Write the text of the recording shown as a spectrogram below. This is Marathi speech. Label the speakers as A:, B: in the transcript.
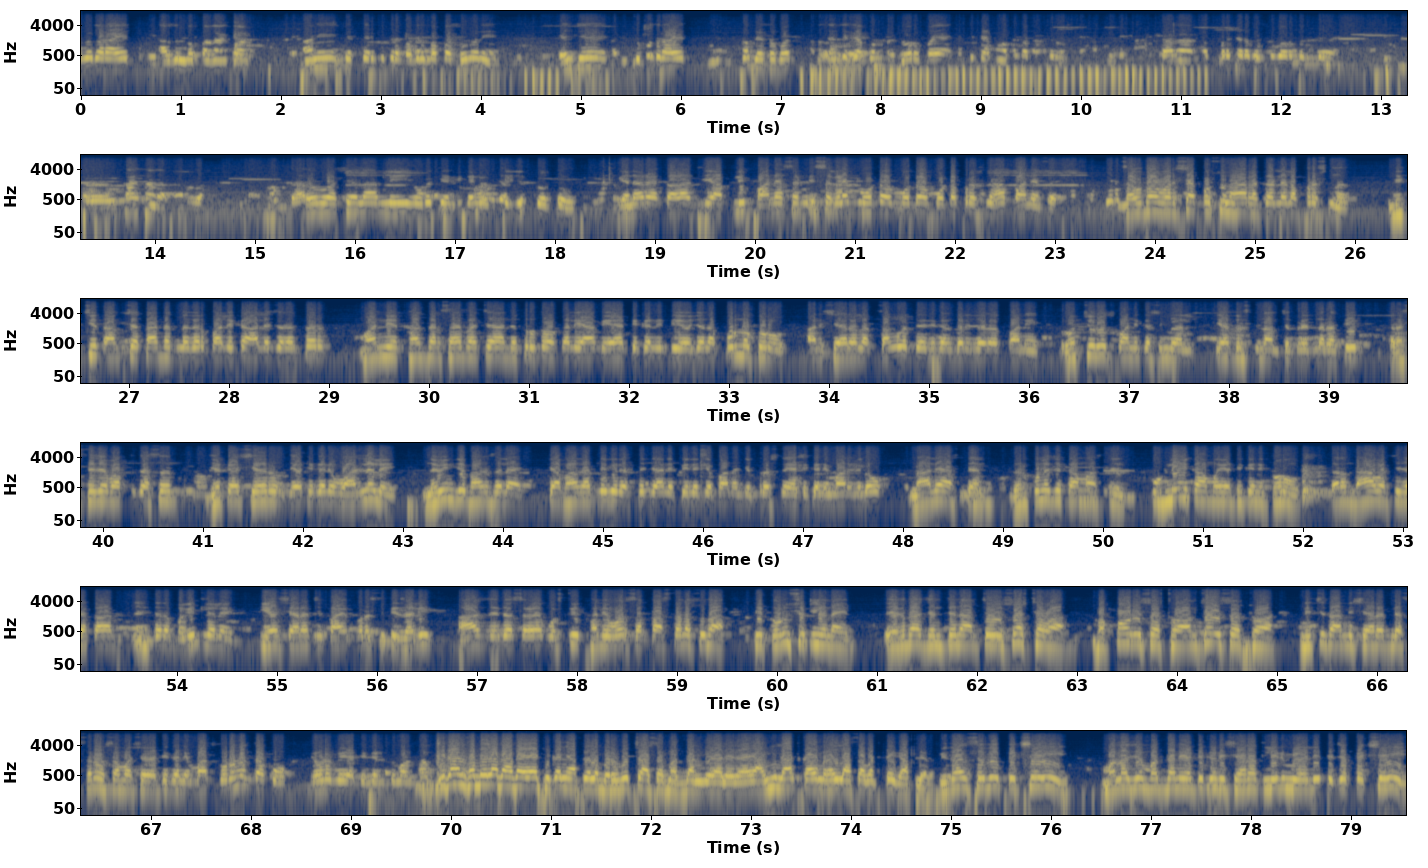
A: उमेदवार आहेत अर्जुन बाप्पा गायकवाड आणि शेतकरी पुत्र बजरंग बाप्पा सोनोने यांचे सुपुत्र आहेत आपल्यासोबत. आता त्यांच्याशी आपण जोर उपाय आहे त्यांच्याशी आपण आता बातचीत करू. कारण प्रचाराचा शुभारंभ झालेला आहे. काय सांगा
B: धारूर वाशियाला मी एवढंच या ठिकाणी उत्तेजित करतो. येणाऱ्या काळात जी आपली पाण्यासाठी सगळ्यात मोठा मोठा मोठा प्रश्न हा पाण्याचा आहे. चौदा वर्षापासून हा रखडलेला प्रश्न निश्चित आमच्या ताब्यात नगरपालिका आल्याच्यानंतर माननीय खासदार साहेबांच्या नेतृत्वाखाली आम्ही या ठिकाणी ती योजना पूर्ण करू आणि शहराला चांगलं त्या ठिकाणी दर्जेदार पाणी रोजची रोज पाणी कसे मिळेल या दृष्टीने आमचे प्रयत्न राहतील. रस्त्याच्या बाबतीत असेल जे काही शहर या ठिकाणी वाढलेले नवीन जे भाग झालाय त्या भागातले बी रस्त्याचे आणि पिण्याचे पाण्याचे प्रश्न या ठिकाणी मार्ग लावू. नाल्या असतील घरकुलाचे काम असतील कुठलेही काम या ठिकाणी करू. कारण दहा वर्षाच्या काळात जनतेनं बघितलेलं आहे की या शहराची काय परिस्थिती झाली आज याच्या सगळ्या गोष्टी खाली वर सत्ता असताना सुद्धा ते करू शकले नाहीत. एकदा जनतेने आमच्यावर विश्वास ठेवा. बाप्पावर विश्वास ठेवा आमच्यावर विश्वास ठेवा. निश्चित आम्ही शहरातल्या सर्व समस्या या ठिकाणी मात करूनच दाखवू एवढं मी या ठिकाणी तुम्हाला सांगतो.
C: विधानसभेला दादा या ठिकाणी आपल्याला भरगच्च असं मतदान मिळालेलं आहे. ही लाट कायम राहील असं वाटतंय का आपल्याला?
B: विधानसभेपेक्षाही मला जे मतदान या ठिकाणी शहरात लीड मिळाली त्याच्यापेक्षाही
